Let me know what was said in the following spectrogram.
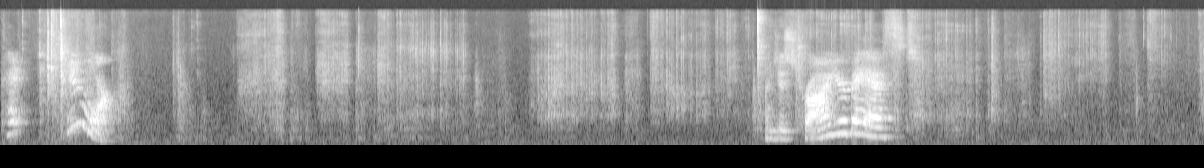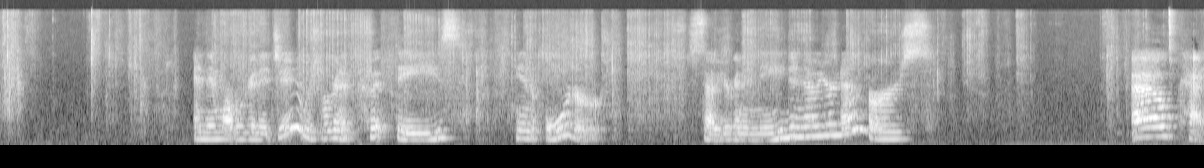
Okay, two more. Just try your best. And then what we're going to do is we're going to put these in order. So you're going to need to know your numbers. Okay,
